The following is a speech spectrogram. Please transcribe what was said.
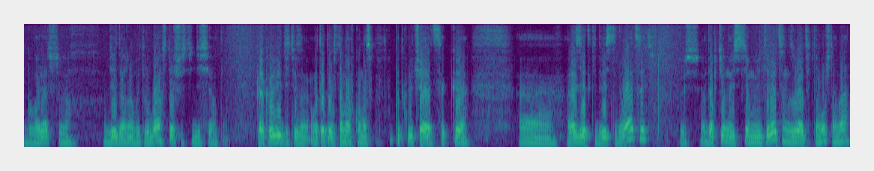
говорят, что здесь должна быть труба 160. Как вы видите, вот эта установка у нас подключается к э, розетке 220 то есть адаптивная система вентиляции называется, потому что она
